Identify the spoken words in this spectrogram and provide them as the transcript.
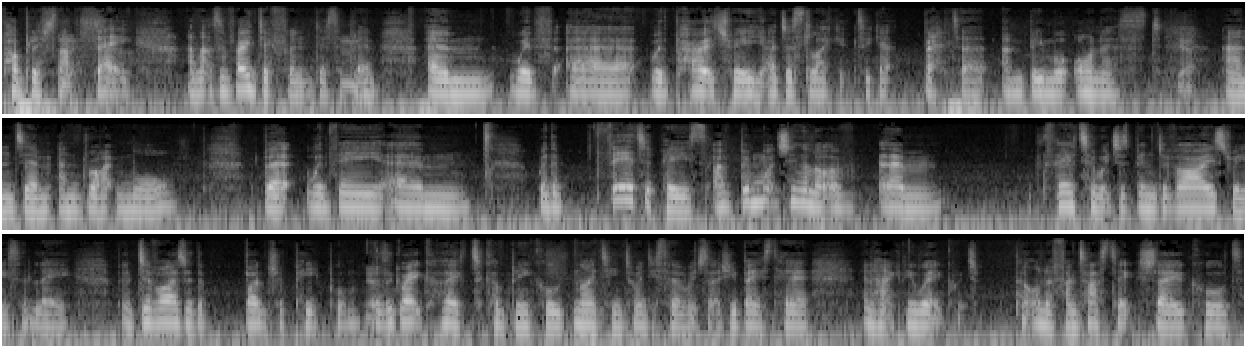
published that Yes, day, and that's a very different discipline. Um, with uh, with poetry, I just like it to get better and be more honest, Yeah. and um, and write more. But with the um, with the theatre piece, I've been watching a lot of um, theatre which has been devised recently, but devised with a bunch of people. Yeah. There's a great theatre company called 1927, which is actually based here in Hackney Wick, which put on a fantastic show called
